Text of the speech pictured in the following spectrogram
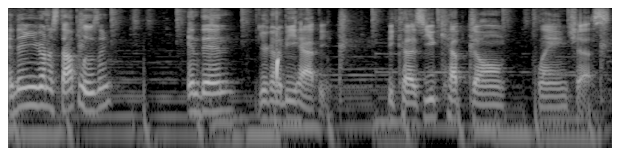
and then you're gonna stop losing, and then you're gonna be happy because you kept on playing chess.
